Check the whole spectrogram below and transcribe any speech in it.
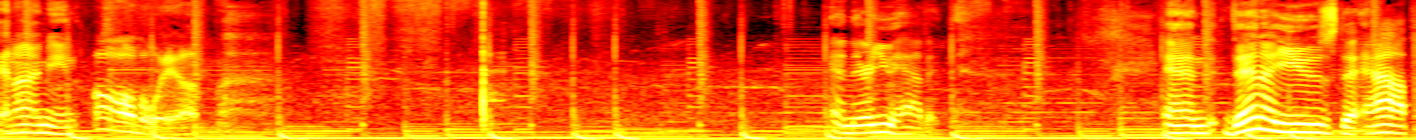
And I mean all the way up. And there you have it. And then I use the app,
